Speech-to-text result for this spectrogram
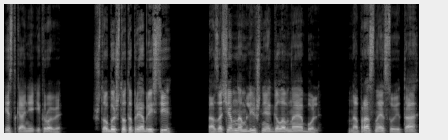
из тканей и крови. Чтобы что-то приобрести? А зачем нам лишняя головная боль? Напрасная суета,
